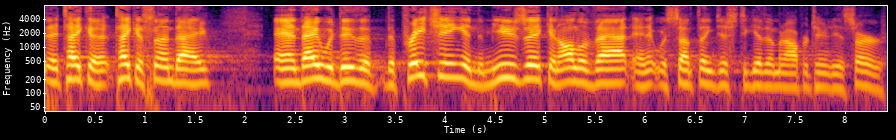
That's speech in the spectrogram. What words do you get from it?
they take a take a Sunday, and they would do the the preaching and the music and all of that, and it was something just to give them an opportunity to serve.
